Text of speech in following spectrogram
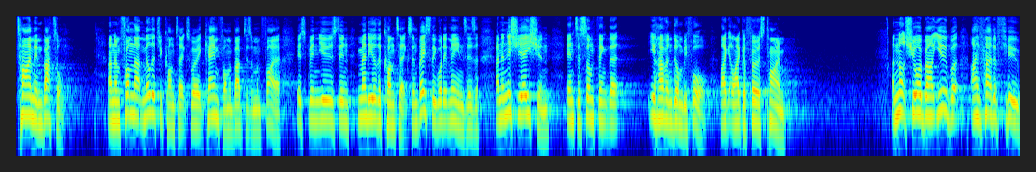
time in battle. And then from that military context where it came from, a baptism and fire, it's been used in many other contexts. And basically, what it means is an initiation into something that you haven't done before, like, like a first time. I'm not sure about you, but I've had a few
